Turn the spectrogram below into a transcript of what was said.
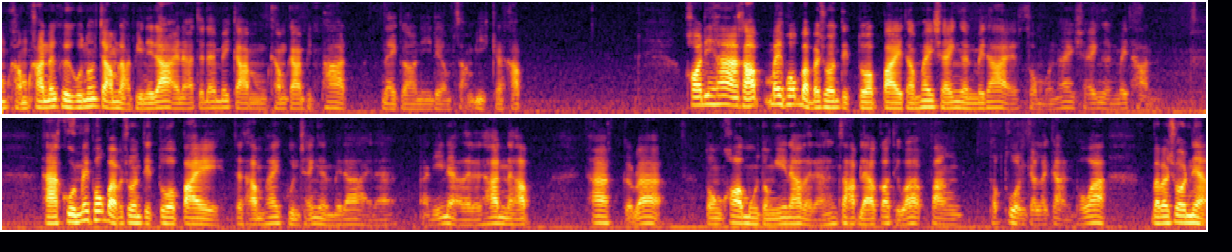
ำสำคัญก็คือคุณต้องจำรหัสพินให้ได้นะ จะได้ไม่กำทำการผิดพลาดในกรณีเดิมซ้ำอีกนะครับ ข้อที่ 5 ครับ ไม่พบบัตรประชาชนติดตัวไปทำให้ใช้เงินไม่ได้ สมผลให้ใช้เงินไม่ทัน หากคุณไม่พกบัตรประชาชนติดตัวไป จะทำให้คุณใช้เงินไม่ได้นะ อันนี้เนี่ยหลายๆท่านนะครับ ถ้าเกิดว่าตรงข้อมูลตรงนี้นะครับหลายๆท่านทราบแล้วก็ถือว่าฟัง ทบทวนกันละกัน เพราะว่าบัตรประชาชนเนี่ย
